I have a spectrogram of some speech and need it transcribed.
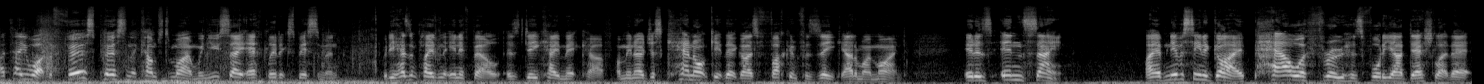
I tell you what, the first person that comes to mind when you say athletic specimen, but he hasn't played in the NFL, is DK Metcalf. I mean, I just cannot get that guy's fucking physique out of my mind. It is insane. I have never seen a guy power through his 40 yard dash like that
